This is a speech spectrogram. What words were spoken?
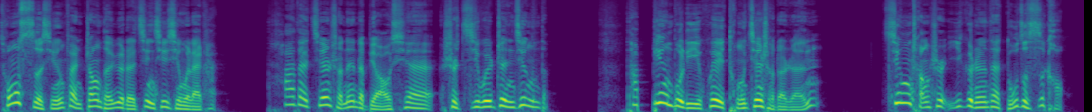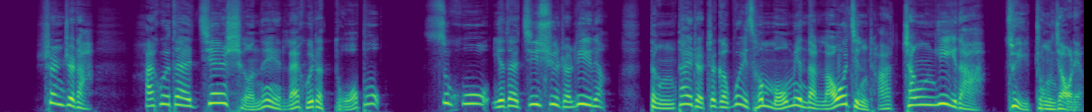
从死刑犯张德月的近期行为来看，他在监舍内的表现是极为镇静的，他并不理会同监舍的人，经常是一个人在独自思考。甚至的还会在监舍内来回的踱步，似乎也在积蓄着力量，等待着这个未曾谋面的老警察张毅的最终较量。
